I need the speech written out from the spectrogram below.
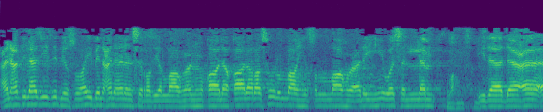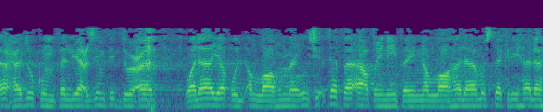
عن عبد العزيز بن صهيب عن أنس رضي الله عنه قال قال رسول الله صلى الله عليه وسلم إذا دعا أحدكم فليعزم في الدعاء ولا يقل اللهم إن شئت فأعطني فإن الله لا مستكره له.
